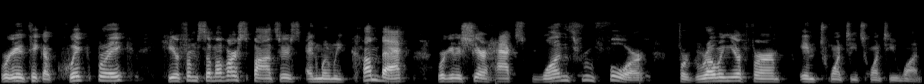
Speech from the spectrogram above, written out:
We're going to take a quick break, hear from some of our sponsors, and when we come back, we're going to share hacks one through four for growing your firm in 2021.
